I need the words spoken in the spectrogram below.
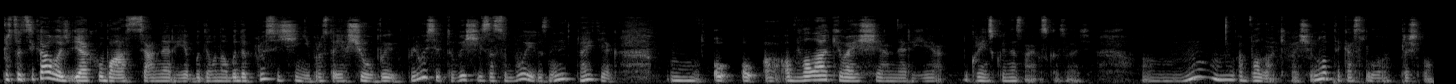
Просто цікаво, як у вас ця енергія буде, вона буде в плюсі чи ні. Просто якщо ви в плюсі, то ви ще й за собою їх знаєте, як м, о- о- а, обволакиваюча енергія. Українською не знаю, як сказати. М, Обволакиваюча. Ну, от таке слово прийшло.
